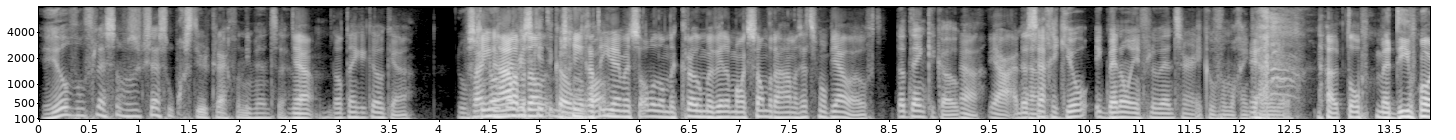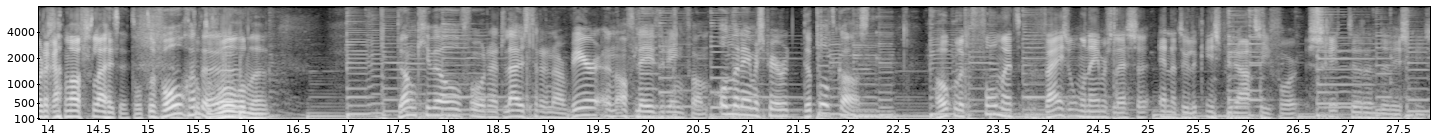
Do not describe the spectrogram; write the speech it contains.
heel veel flessen van succes opgestuurd krijg van die mensen. ja, dat denk ik ook, ja. Misschien, halen we dan, misschien gaat iedereen met z'n allen dan de kroon met Willem-Alexander halen en zet ze hem op jouw hoofd. Dat denk ik ook. Ja, Ja, en dan Ja. zeg ik, joh, ik ben al influencer. Ik hoef helemaal geen Ja. kroon. nou top. Met die woorden gaan we afsluiten. Tot de volgende. Tot de volgende. Dankjewel voor het luisteren naar weer een aflevering van Ondernemerspirit, de podcast. Hopelijk vol met wijze ondernemerslessen en natuurlijk inspiratie voor schitterende whiskies.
